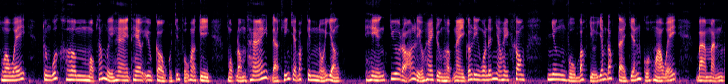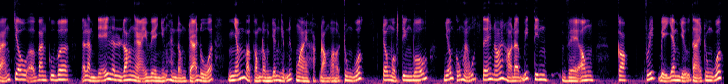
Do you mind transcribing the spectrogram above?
Huawei Trung Quốc hôm 1 tháng 12 theo yêu cầu của chính phủ Hoa Kỳ, một động thái đã khiến cho Bắc Kinh nổi giận. Hiện chưa rõ liệu hai trường hợp này có liên quan đến nhau hay không, nhưng vụ bắt giữ giám đốc tài chính của Huawei, bà Mạnh Vãn Châu ở Vancouver đã làm dấy lên lo ngại về những hành động trả đũa nhắm vào cộng đồng doanh nghiệp nước ngoài hoạt động ở Trung Quốc. Trong một tuyên bố, nhóm khủng hoảng quốc tế nói họ đã biết tin về ông Cockridge bị giam giữ tại Trung Quốc.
